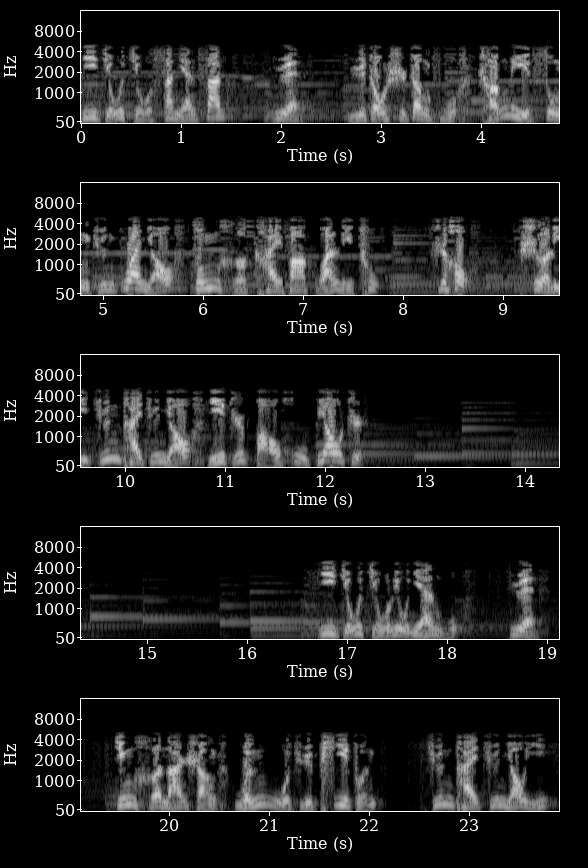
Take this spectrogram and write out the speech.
一九九三年三月，禹州市政府成立宋军官窑综合开发管理处，之后设立军台钧窑遗址保护标志。一九九六年五月。经河南省文物局批准，军台钧窑遗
